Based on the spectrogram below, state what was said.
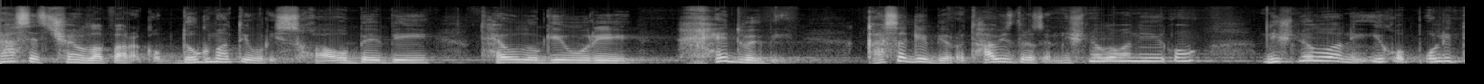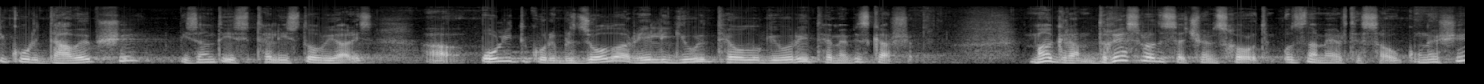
რასაც ჩვენ ვლაპარაკობ, დოგმატიური სხვაობები, თეოლოგიური ხედვები გასაგებია რომ თავის დროზე მნიშვნელოვანი იყო მნიშვნელოვანი იყო პოლიტიკური დავებში ბიზანტიის თელი ისტორია არის პოლიტიკური ბრძოლა რელიგიური თეოლოგიური თემების გარშემო. მაგრამ დღეს როდესაც ჩვენ ცხოვრობთ 21 საუკუნეში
